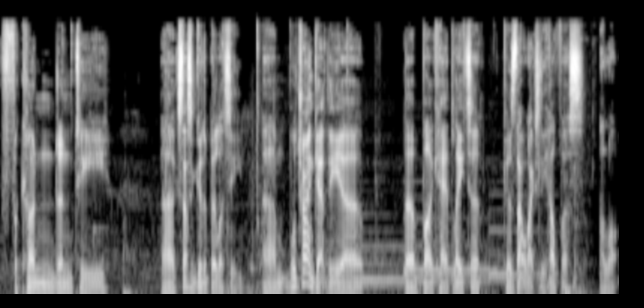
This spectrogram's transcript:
Fecundity, because uh, that's a good ability. Um, we'll try and get the, uh, the Bughead later, because that will actually help us a lot.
